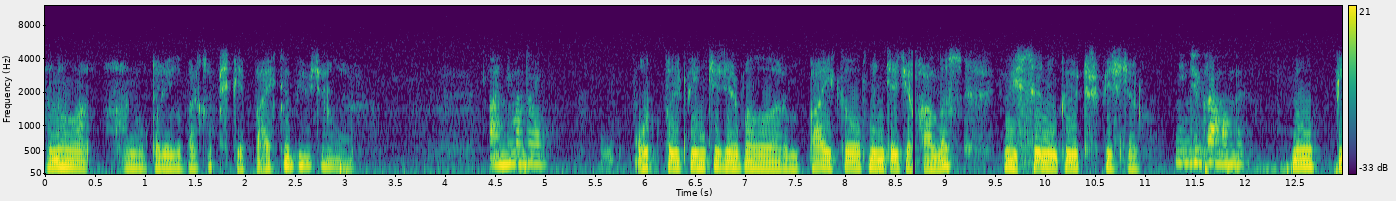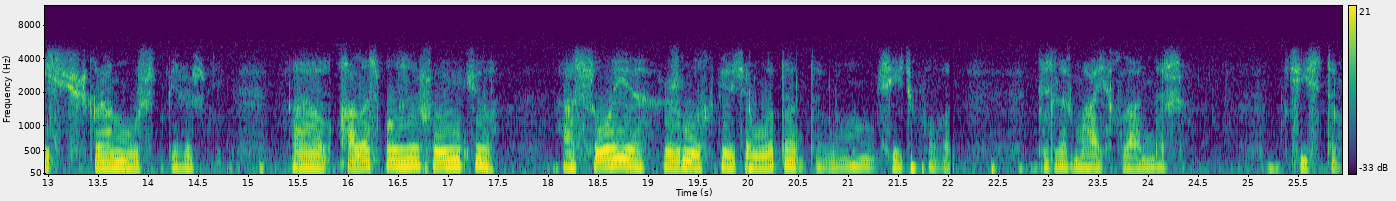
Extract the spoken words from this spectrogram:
Ана ана одалыгы барса бізге байка бер жаңа. А не мадал. От білпенче жер балаларым байка от мінже же қалас өйсінің көтір бер жаңа. Нинде граммамды. Ну, 500 грамм может берер. А қалас болса шойынчы. А соя жмых берeceğim одан да ну, сөйтіп болған. Кізлер майықландар. Чистым.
